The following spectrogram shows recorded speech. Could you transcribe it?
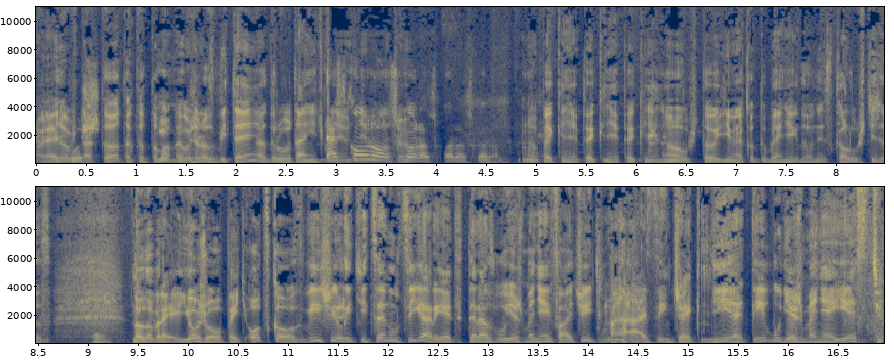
A je už, takto, tak toto máme už rozbité a druhú tajničku Tak skoro, nemáme, skoro, skoro, skoro. No pekne, pekne, pekne, no už to vidím, ako tu bude niekto dneska lúštiť zase. No dobre, Jožo opäť, Ocko, zvýšili ti cenu cigariet, teraz budeš menej fajčiť? Aj, synček, nie, ty budeš menej jesť.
